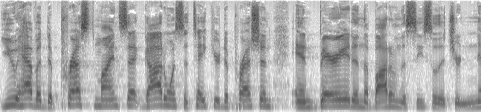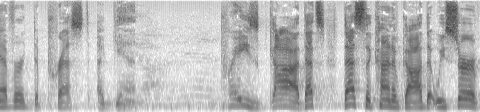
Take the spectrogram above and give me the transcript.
You have a depressed mindset, God wants to take your depression and bury it in the bottom of the sea so that you're never depressed again. Praise God. That's, that's the kind of God that we serve.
